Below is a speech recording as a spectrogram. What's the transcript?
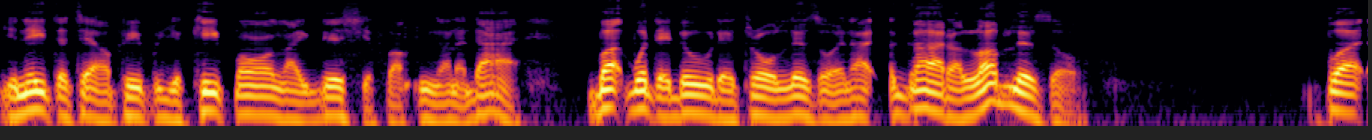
You need to tell people you keep on like this, you're fucking gonna die. But what they do, they throw Lizzo, and I, God, I love Lizzo, but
